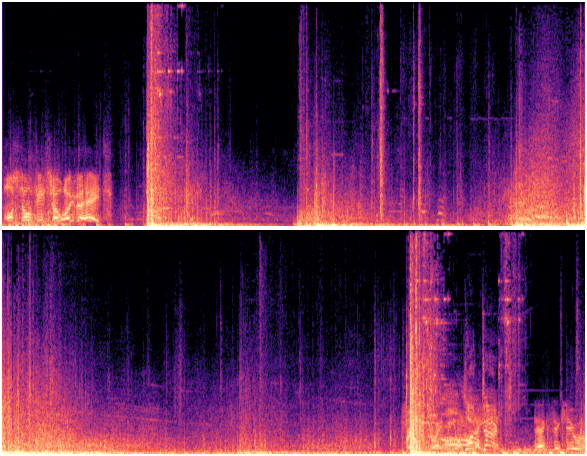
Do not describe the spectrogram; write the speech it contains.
Hostile VTOL overhead. Friendly UAV on Contact! station. Tag secure.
